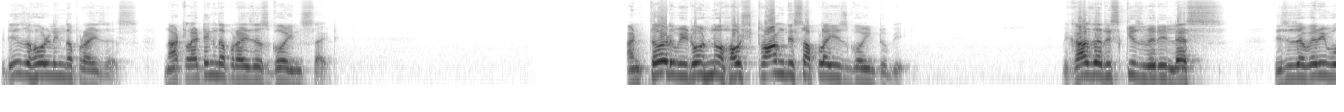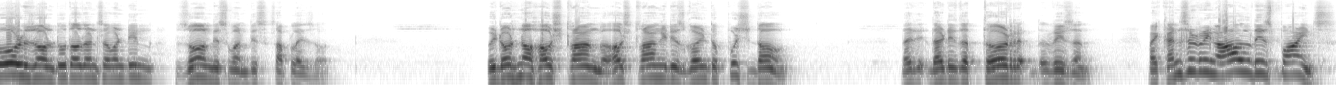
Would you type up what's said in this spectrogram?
It is holding the prices, not letting the prices go inside. And third, we don't know how strong the supply is going to be. Because the risk is very less. This is a very old zone, 2017 zone, this one, this supply zone. We don't know how strong, how strong it is going to push down. That, that is the third reason. By considering all these points,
